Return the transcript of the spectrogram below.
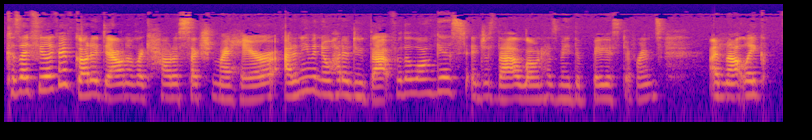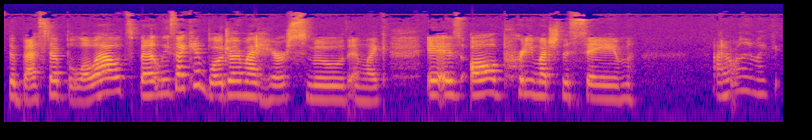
because I feel like I've got it down of like how to section my hair. I didn't even know how to do that for the longest and just that alone has made the biggest difference. I'm not like the best at blowouts, but at least I can blow dry my hair smooth and like it is all pretty much the same I don't really like,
